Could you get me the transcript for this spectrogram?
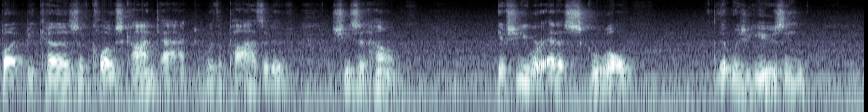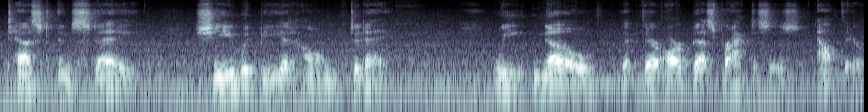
but because of close contact with a positive, she's at home. If she were at a school that was using test and stay, she would be at home today. We know that there are best practices out there.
